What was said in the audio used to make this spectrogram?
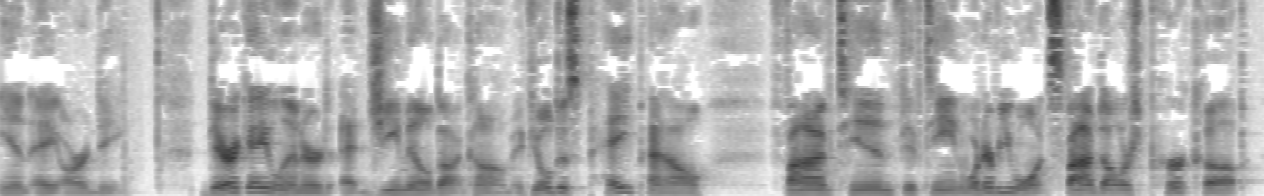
N A R D. Derek A. Leonard at gmail.com. If you'll just PayPal 5, 10, 15, whatever you want, it's $5 per cup.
